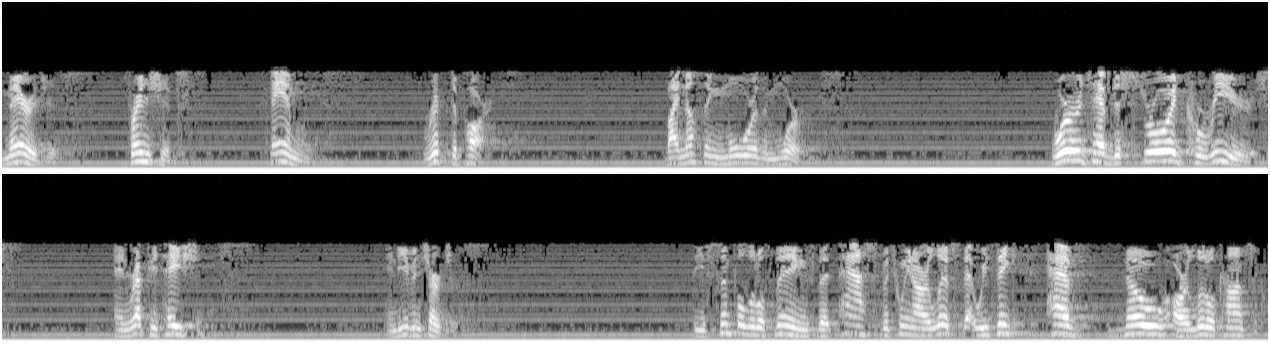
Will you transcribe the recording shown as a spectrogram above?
marriages, friendships, families ripped apart by nothing more than words. Words have destroyed careers, and reputations and even churches. These simple little things that pass between our lips that we think have no or little consequence.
